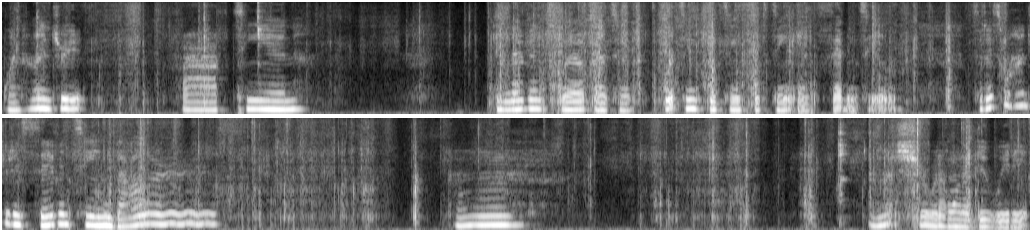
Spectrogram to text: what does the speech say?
100, 5, 10, 11, 12, 13, 14, 15, 16, and 17. So that's $117. Um, I'm not sure what I want to do with it.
